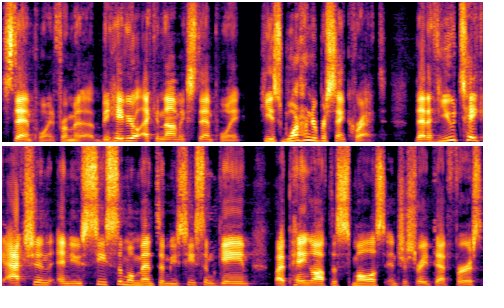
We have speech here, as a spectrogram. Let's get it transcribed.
standpoint, from a behavioral economic standpoint, he's 100% correct that if you take action and you see some momentum, you see some gain by paying off the smallest interest rate debt first,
